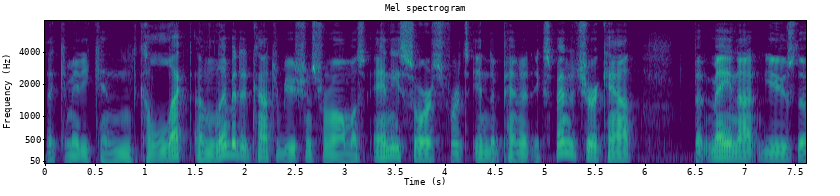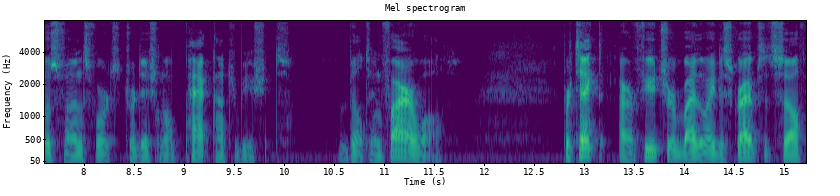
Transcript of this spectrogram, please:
The committee can collect unlimited contributions from almost any source for its independent expenditure account, but may not use those funds for its traditional PAC contributions. Built in firewalls. Protect Our Future, by the way, describes itself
